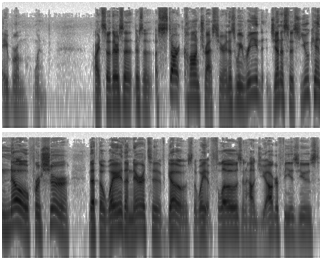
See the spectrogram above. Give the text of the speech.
Abram went. All right, so there's a there's a, a stark contrast here. And as we read Genesis, you can know for sure that the way the narrative goes, the way it flows, and how geography is used,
